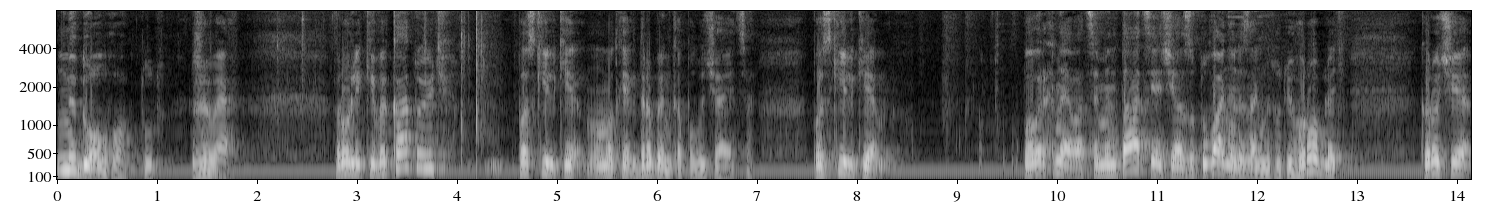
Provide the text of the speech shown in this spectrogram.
недовго тут живе. Ролики викатують, оскільки, ну, таке як драбинка виходить, оскільки поверхнева цементація чи азотування, не знаю, як вони тут його роблять. Коротше,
